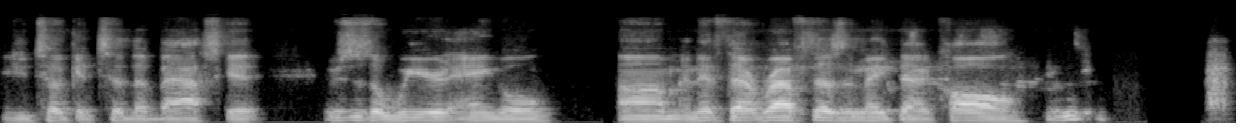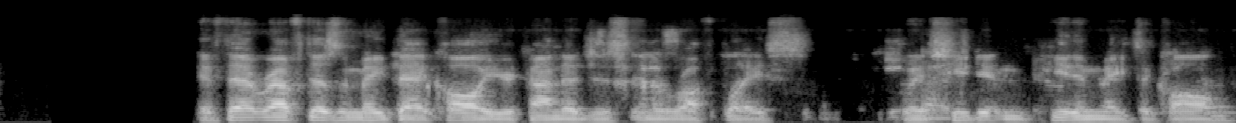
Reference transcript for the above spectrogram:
you took it to the basket, it was just a weird angle. Um, and if that ref doesn't make that call, if that ref doesn't make that call, you're kind of just in a rough place. Which he didn't he didn't make the call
